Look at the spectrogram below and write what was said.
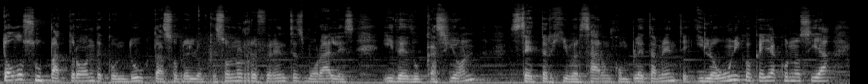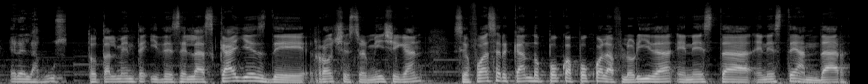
todo su patrón de conducta sobre lo que son los referentes morales y de educación se tergiversaron completamente. Y lo único que ella conocía era el abuso. Totalmente. Y desde las calles de Rochester, Michigan, se fue acercando poco a poco a la Florida en, esta, en este andar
